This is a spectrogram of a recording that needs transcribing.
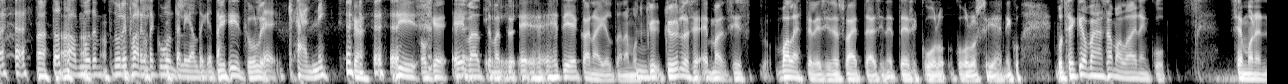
Tota muuten tuli parilta kuuntelijalta, ketä... niin tuli. Känni. niin, okei, okay. ei välttämättä ei. heti ekana iltana, mutta ky- kyllä se, en mä siis valehtelisin, jos väittäisin, että ei se kuulu, kuulu siihen. Niin mutta sekin on vähän samanlainen kuin semmoinen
